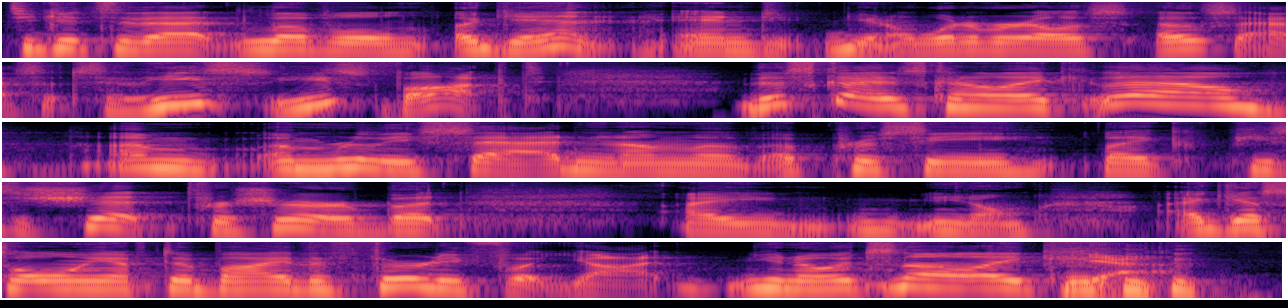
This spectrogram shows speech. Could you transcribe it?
to get to that level again, and you know whatever else else assets. So he's he's fucked. This guy is kind of like, well, I'm I'm really sad and I'm a, a prissy like piece of shit for sure, but. I, you know, I guess I'll only have to buy the 30 foot yacht. You know, it's not like Yeah.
